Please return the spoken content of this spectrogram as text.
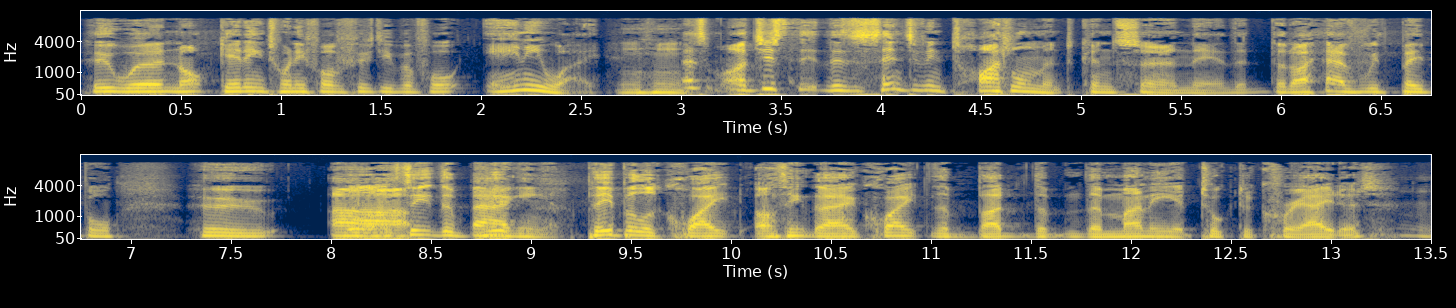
who were not getting 25 or 50 before anyway. Mm-hmm. That's I just there's a sense of entitlement concern there that, that I have with people who are Well, I think the bagging pe- it. people equate. I think they equate the bud, the, the money it took to create it Hmm.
